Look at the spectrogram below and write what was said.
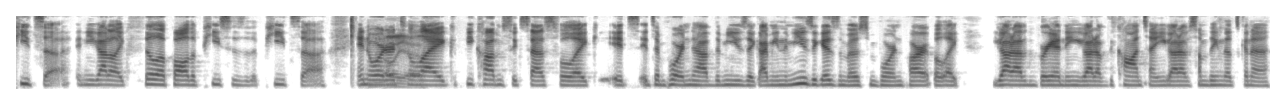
pizza, and you got to like fill up all the pieces of the pizza in order Oh, to like become successful. Like it's it's important to have the music. I mean, the music is the most important part, but like you got to have the branding, you got to have the content, you got to have something that's gonna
